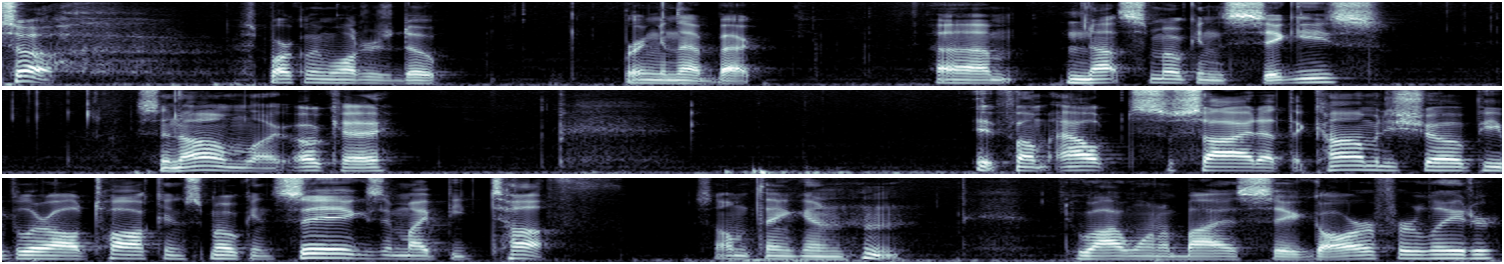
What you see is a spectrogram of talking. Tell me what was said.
So, sparkling water is dope. Bringing that back. Um, not smoking ciggies. So now I'm like, okay. If I'm outside at the comedy show, people are all talking, smoking cigs, it might be tough. So I'm thinking, hmm, do I want to buy a cigar for later?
